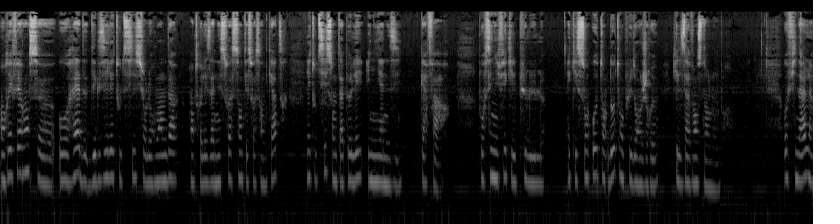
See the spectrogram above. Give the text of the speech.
En référence euh, au raid d'exilés Tutsis sur le Rwanda entre les années 60 et 64, les Tutsis sont appelés Inyenzi, cafards, pour signifier qu'ils pullulent et qu'ils sont d'autant plus dangereux qu'ils avancent dans l'ombre. Au final,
